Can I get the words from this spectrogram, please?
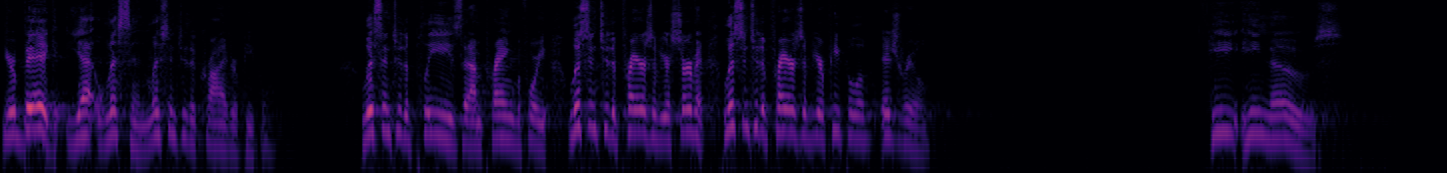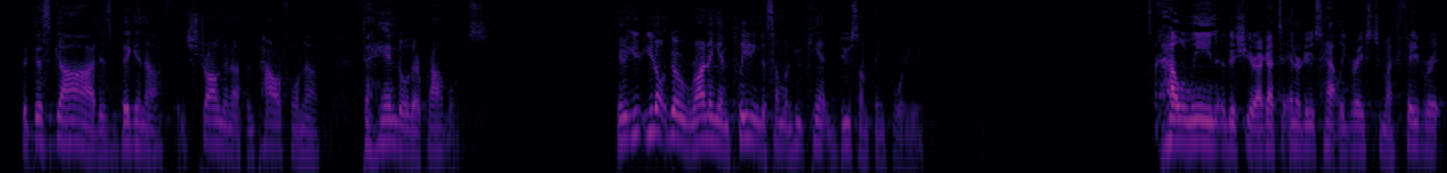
You're big, yet listen. Listen to the cry of your people. Listen to the pleas that I'm praying before you. Listen to the prayers of your servant. Listen to the prayers of your people of Israel. He, he knows that this God is big enough and strong enough and powerful enough to handle their problems. You, know, you, you don't go running and pleading to someone who can't do something for you. Halloween this year, I got to introduce Hatley Grace to my favorite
